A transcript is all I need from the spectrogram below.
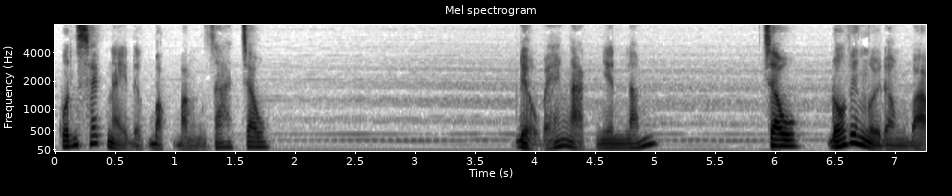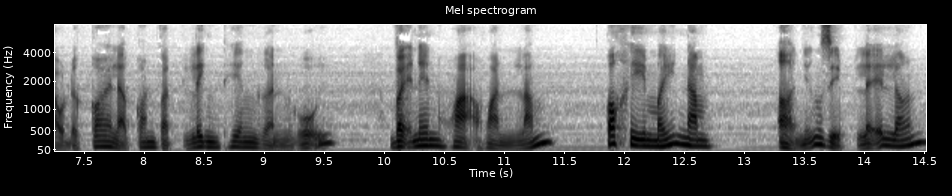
Cuốn sách này được bọc bằng da trâu. Điều bé ngạc nhiên lắm. Trâu đối với người đồng bào được coi là con vật linh thiêng gần gũi, Vậy nên họa hoàn lắm. Có khi mấy năm, Ở những dịp lễ lớn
